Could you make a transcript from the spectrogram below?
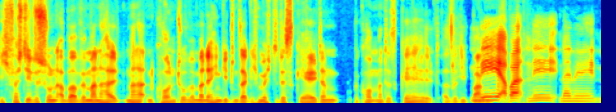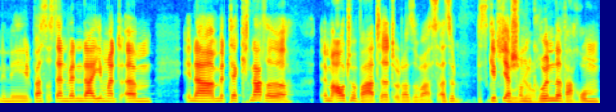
ich verstehe das schon, aber wenn man halt, man hat ein Konto, wenn man da hingeht und sagt, ich möchte das Geld, dann bekommt man das Geld. Also die Bank. Nee, aber nee, nee, nee, nee, nee. Was ist denn, wenn da jemand ähm, in der, mit der Knarre im Auto wartet oder sowas? Also es gibt so, ja schon ja. Gründe, warum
